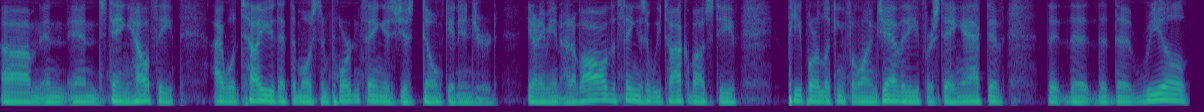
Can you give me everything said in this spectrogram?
um, and and staying healthy. I will tell you that the most important thing is just don't get injured. You know what I mean? Out of all the things that we talk about, Steve, people are looking for longevity, for staying active. The the the, the real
